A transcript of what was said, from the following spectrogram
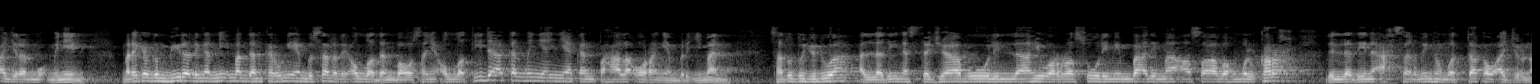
ajral mu'minin. Mereka gembira dengan nikmat dan karunia yang besar dari Allah dan bahwasanya Allah tidak akan menyia-nyiakan pahala orang yang beriman. 172 alladzina istajabu lillahi war rasuli min ba'di ma asabahumul qarh lilladzina ahsanu minhum wattaqau ajrun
